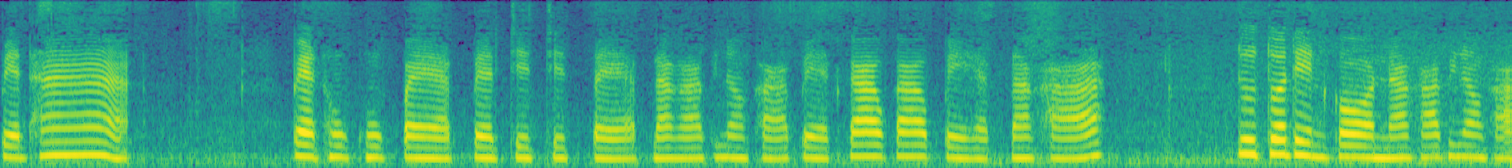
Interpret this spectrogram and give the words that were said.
แปดห้าแปดหกหกแปดแปดเจ็ดเจ็ดแปดนะคะ พี่น้องคะแปดเก้าเก้าแปดนะคะ ดูตัวเด่นก่อนนะคะ พี่น้องคะ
